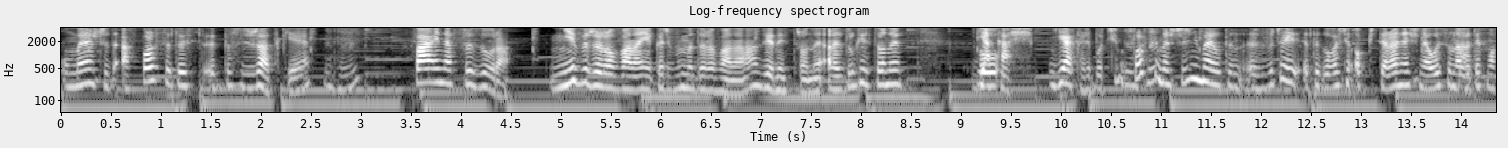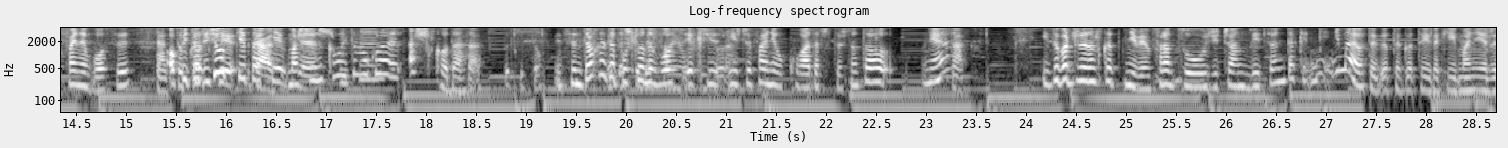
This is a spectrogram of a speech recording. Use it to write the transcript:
u, mężczyzn, a w Polsce to jest e, dosyć rzadkie, Mhm. fajna fryzura. Nie wyżerowana, jakaś wymodelowana z jednej strony, ale z drugiej strony bo, Jakaś. jakaś, bo ci Mhm. polscy mężczyźni mają ten zwyczaj tego właśnie opitalania się na łyso, nawet Tak. jak ma fajne włosy. Tak, to Opitali się króciutkie takie, tak, maszynką wiesz, i to w mhm. ogóle aż szkoda. Tak, kitu. Więc ten trochę Ja zapuszczony włos, jak się jeszcze fajnie układa czy coś, no to nie? Tak. I zobacz, że na przykład, nie wiem, Francuzi czy Anglicy, oni tak, nie, nie mają tego, tego, tej takiej maniery,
